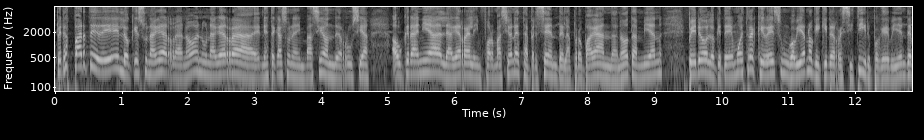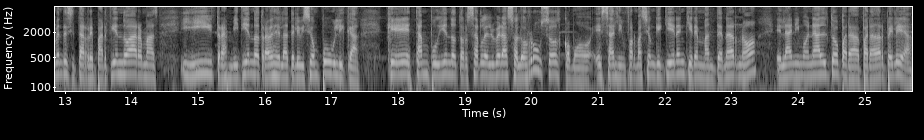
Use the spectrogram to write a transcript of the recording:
pero es parte de lo que es una guerra, ¿no? En una guerra, en este caso una invasión de Rusia a Ucrania, la guerra de la información está presente, la propaganda, ¿no? También, pero lo que te demuestra es que es un gobierno que quiere resistir, porque evidentemente si está repartiendo armas y transmitiendo a través de la televisión pública que están pudiendo torcerle el brazo a los rusos, como esa es la información que quieren, quieren mantener, ¿no? El ánimo en alto para, para dar pelea.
